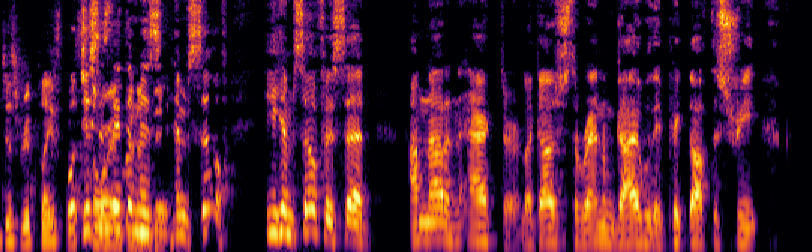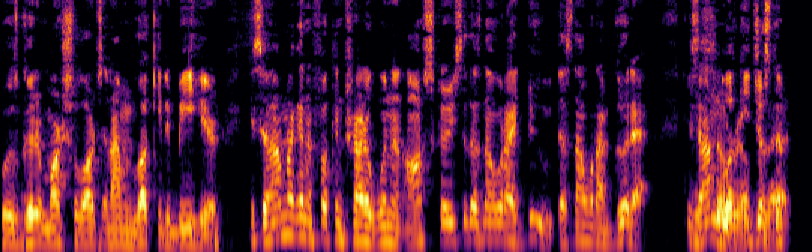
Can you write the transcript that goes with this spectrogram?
Just replace the Well, Jason story Statham line a himself. He himself has said, "I'm not an actor. Like I was just a random guy who they picked off the street who was good at martial arts, and I'm lucky to be here." He said, "I'm not gonna fucking try to win an Oscar." He said, "That's not what I do. That's not what I'm good at." He said, He's "I'm so lucky real for just to."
